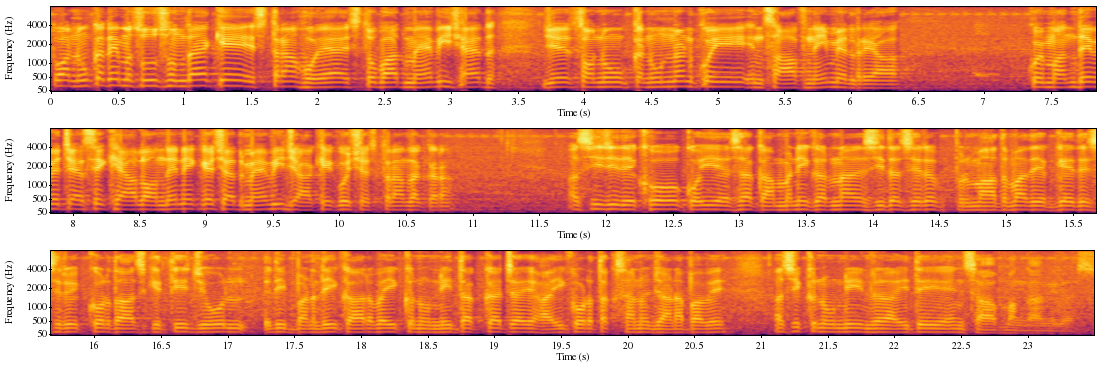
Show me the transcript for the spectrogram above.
ਤੁਹਾਨੂੰ ਕਦੇ ਮਹਿਸੂਸ ਹੁੰਦਾ ਹੈ ਕਿ ਇਸ ਤਰ੍ਹਾਂ ਹੋਇਆ ਇਸ ਤੋਂ ਬਾਅਦ ਮੈਂ ਵੀ ਸ਼ਾਇਦ ਜੇ ਤੁਹਾਨੂੰ ਕਾਨੂੰਨਨ ਕੋਈ ਇਨਸਾਫ ਨਹੀਂ ਮਿਲ ਰਿਹਾ ਕੋਈ ਮਨ ਦੇ ਵਿੱਚ ਐਸੇ ਖਿਆਲ ਆਉਂਦੇ ਨੇ ਕਿ ਸ਼ਾਇਦ ਮੈਂ ਵੀ ਜਾ ਕੇ ਕੁਝ ਇਸ ਤਰ੍ਹਾਂ ਦਾ ਕਰਾਂ? ਅਸੀਂ ਜੀ ਦੇਖੋ ਕੋਈ ਐਸਾ ਕੰਮ ਨਹੀਂ ਕਰਨਾ। ਅਸੀਂ ਤਾਂ ਸਿਰਫ ਪ੍ਰਮਾਤਮਾ ਦੇ ਅੱਗੇ ਤੇ ਸਿਰਫ ਇੱਕ ਅਰਦਾਸ ਕੀਤੀ ਜੋ ਇਹਦੀ ਬਣਦੀ ਕਾਰਵਾਈ ਕਾਨੂੰਨੀ ਤੱਕ ਹੈ ਚਾਹੇ ਹਾਈ ਕੋਰਟ ਤੱਕ ਸਾਨੂੰ ਜਾਣਾ ਪਵੇ। ਅਸੀਂ ਕਾਨੂੰਨੀ ਲੜਾਈ ਤੇ ਇਨਸਾਫ ਮੰਗਾਂਗੇ ਬਸ।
